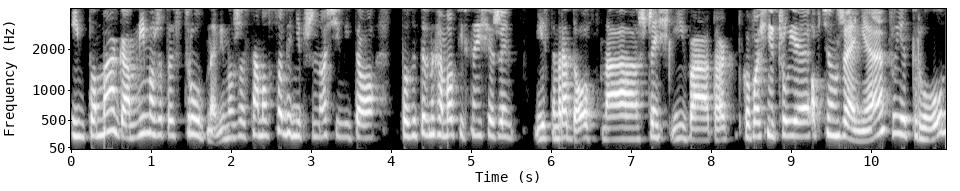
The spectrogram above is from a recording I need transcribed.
i pomagam, mimo że to jest trudne, mimo że samo w sobie nie przynosi mi to pozytywnych emocji, w sensie, że nie jestem radosna, szczęśliwa, tak? tylko właśnie czuję obciążenie, czuję trud,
